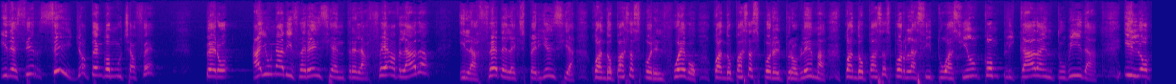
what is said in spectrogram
y decir, sí, yo tengo mucha fe. Pero hay una diferencia entre la fe hablada y la fe de la experiencia. Cuando pasas por el fuego, cuando pasas por el problema, cuando pasas por la situación complicada en tu vida. Y lo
